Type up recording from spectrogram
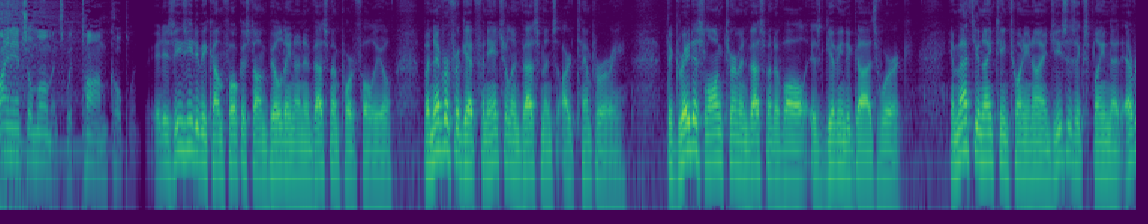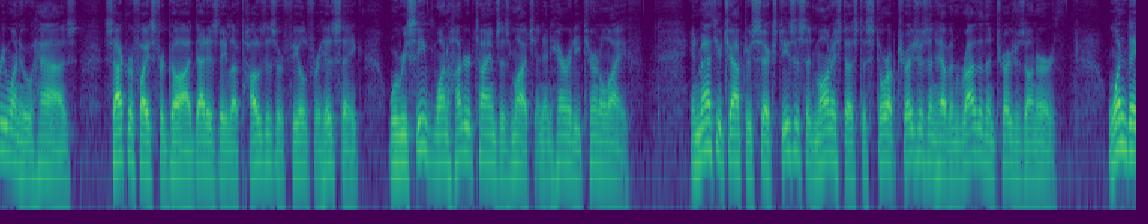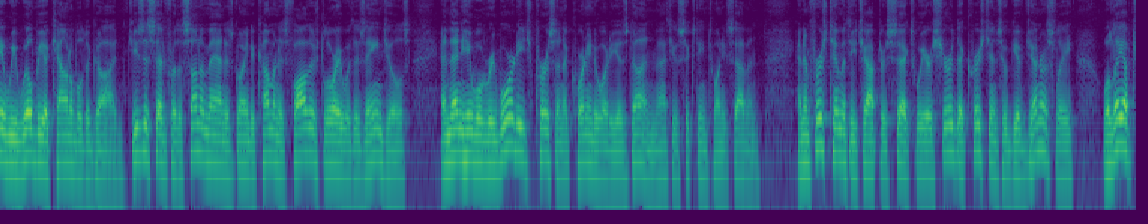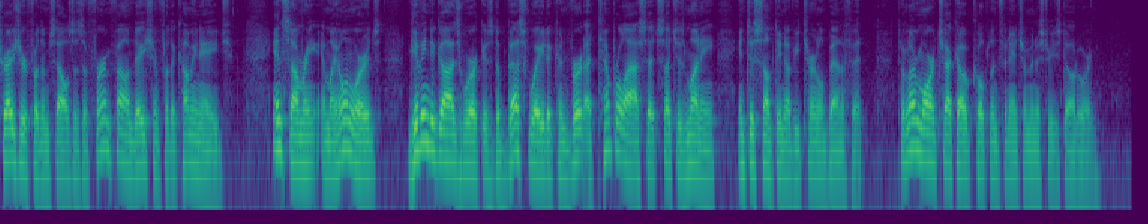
Financial Moments with Tom Copeland. It is easy to become focused on building an investment portfolio, but never forget financial investments are temporary. The greatest long-term investment of all is giving to God's work. In Matthew 19:29, Jesus explained that everyone who has sacrificed for God, that is they left houses or field for his sake, will receive 100 times as much and inherit eternal life. In Matthew chapter 6, Jesus admonished us to store up treasures in heaven rather than treasures on earth. One day we will be accountable to God. Jesus said, For the Son of Man is going to come in his Father's glory with his angels, and then he will reward each person according to what he has done. Matthew 16, 27. And in 1 Timothy chapter 6, we are assured that Christians who give generously will lay up treasure for themselves as a firm foundation for the coming age. In summary, in my own words, giving to God's work is the best way to convert a temporal asset such as money into something of eternal benefit. To learn more, check out CopelandFinancialMinistries.org.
